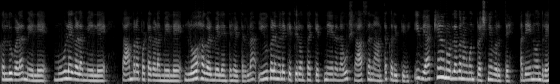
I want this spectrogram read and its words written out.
ಕಲ್ಲುಗಳ ಮೇಲೆ, ಮೂಳೆಗಳ ಮೇಲೆ, ತಾಮ್ರಪಟಗಳ ಮೇಲೆ, ಲೋಹಗಳ ಮೇಲೆ ಅಂತ ಹೇಳ್ತಾರಲ್ಲ, ಇವುಗಳ ಮೇಲೆ ಕೆತ್ತಿರುವಂಥ ಕೆತ್ತನೆಯನ್ನು ನಾವು ಶಾಸನ ಅಂತ ಕರಿತೀವಿ. ಈ ವ್ಯಾಖ್ಯಾನ ನೋಡಿದಾಗ ನಮಗೊಂದು ಪ್ರಶ್ನೆ ಬರುತ್ತೆ. ಅದೇನು ಅಂದರೆ,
